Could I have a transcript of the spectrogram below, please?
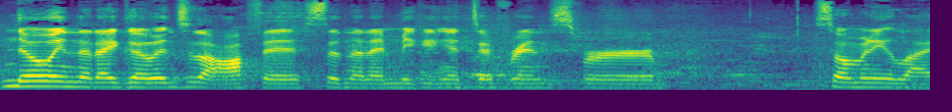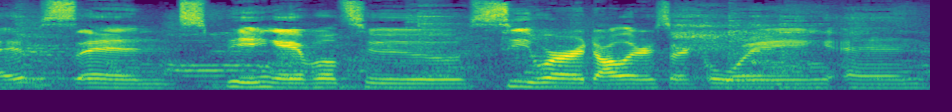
knowing that I go into the office and that I'm making a difference for so many lives, and being able to see where our dollars are going and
